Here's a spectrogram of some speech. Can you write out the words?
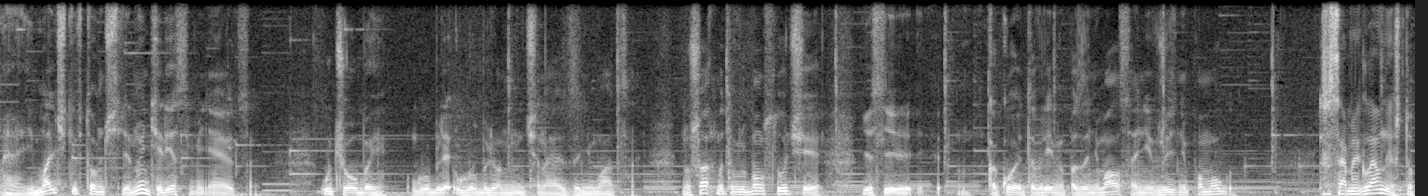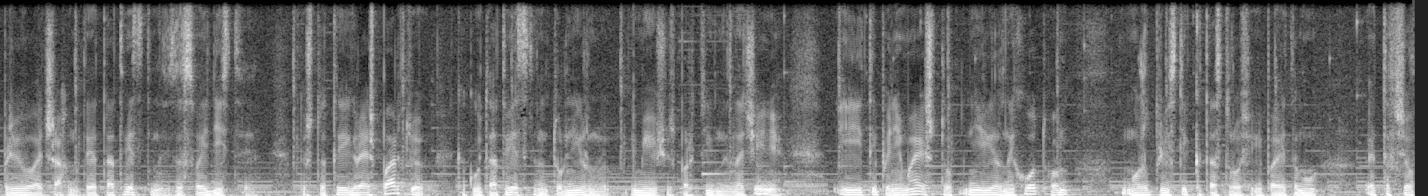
э, и мальчики в том числе. Ну, интересы меняются. Учебой углубленно начинают заниматься. Но шахматы в любом случае, если какое-то время позанимался, они в жизни помогут. Самое главное, что прививает шахматы, это ответственность за свои действия. То, что ты играешь партию, какую-то ответственную, турнирную, имеющую спортивное значение, и ты понимаешь, что неверный ход, он может привести к катастрофе. И поэтому это все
